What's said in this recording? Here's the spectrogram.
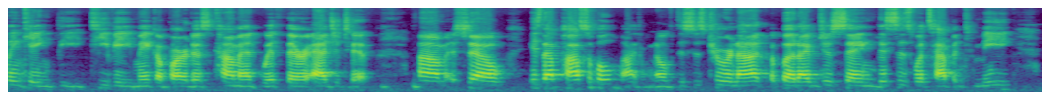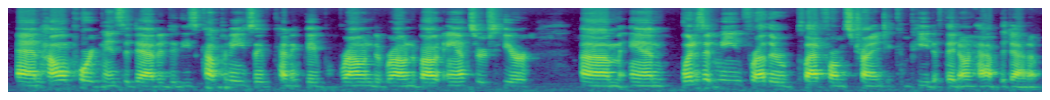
linking the TV makeup artist comment with their adjective. Um, so, is that possible? I don't know if this is true or not, but I'm just saying this is what's happened to me. And how important is the data to these companies? They've kind of gave round roundabout answers here. Um, and what does it mean for other platforms trying to compete if they don't have the data?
